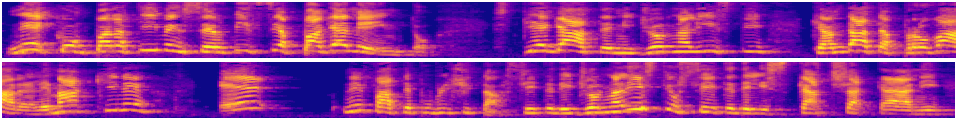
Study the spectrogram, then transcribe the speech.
Né comparative in servizi a pagamento. Spiegatemi, giornalisti, che andate a provare le macchine e ne fate pubblicità. Siete dei giornalisti o siete degli scacciacani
